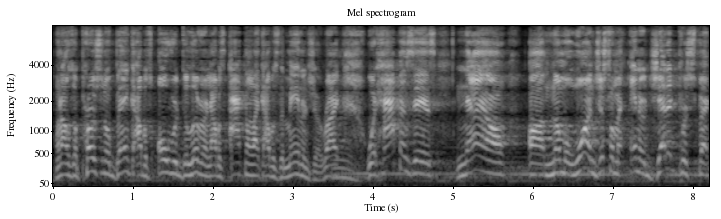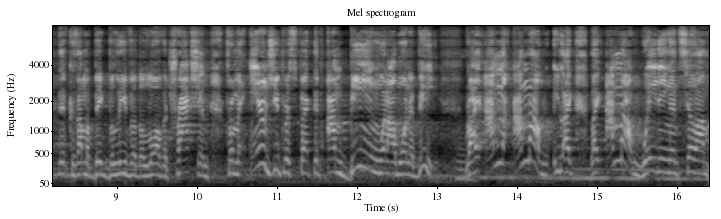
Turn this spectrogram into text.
When I was a personal banker, I was over delivering. I was acting like I was the manager, right? Mm-hmm. What happens is now, uh, number one, just from an energetic perspective, because I'm a big believer of the law of attraction, from an energy perspective, I'm being what I want to be, mm-hmm. right? I'm not, I'm not like, like, I'm not waiting until I'm,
